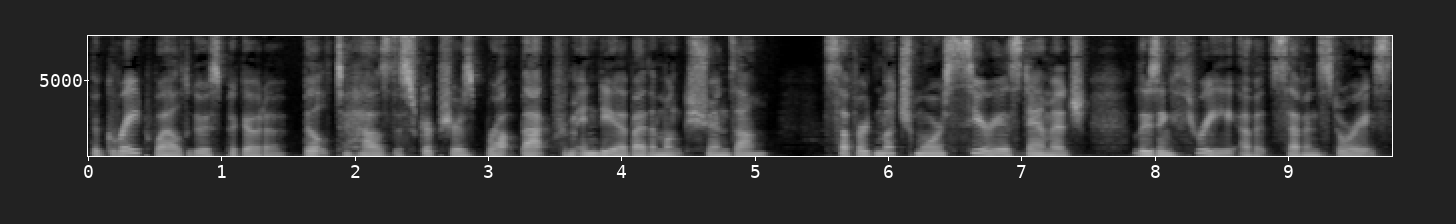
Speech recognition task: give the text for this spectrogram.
The Great Wild Goose Pagoda, built to house the scriptures brought back from India by the monk Xuanzang, suffered much more serious damage, losing three of its seven stories.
